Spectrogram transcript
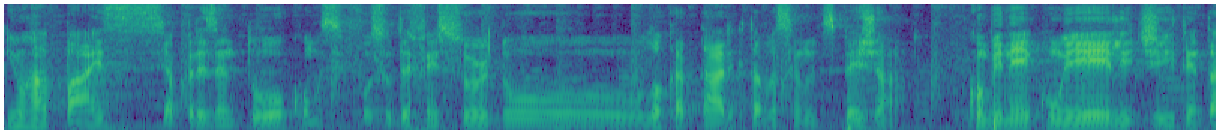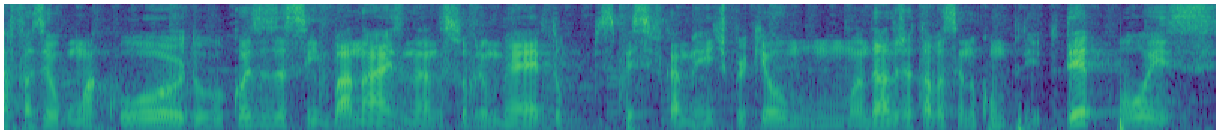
e o rapaz se apresentou como se fosse o defensor do locatário que estava sendo despejado. Combinei com ele de tentar fazer algum acordo, coisas assim, banais, nada sobre o mérito especificamente, porque o mandado já estava sendo cumprido. Depois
